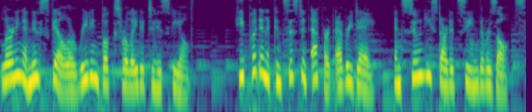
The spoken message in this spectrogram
learning a new skill or reading books related to his field. He put in a consistent effort every day, and soon he started seeing the results.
